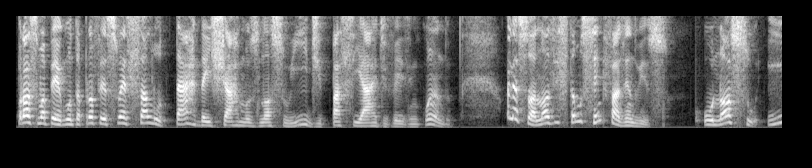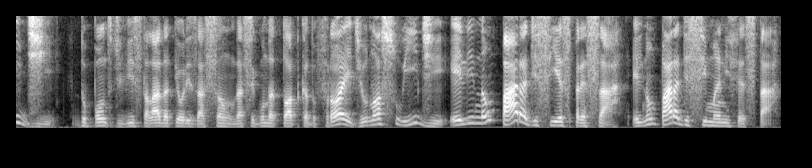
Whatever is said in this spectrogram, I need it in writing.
Próxima pergunta, professor, é salutar deixarmos nosso id passear de vez em quando? Olha só, nós estamos sempre fazendo isso. O nosso id, do ponto de vista lá da teorização da segunda tópica do Freud, o nosso id, ele não para de se expressar, ele não para de se manifestar.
